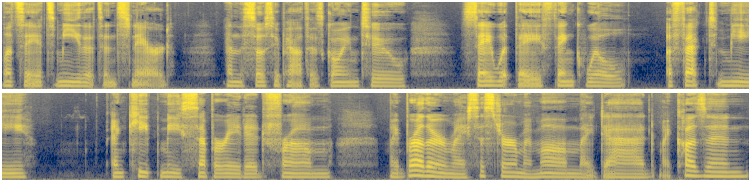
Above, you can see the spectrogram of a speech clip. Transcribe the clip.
let's say it's me that's ensnared, and the sociopath is going to say what they think will affect me and keep me separated from my brother, my sister, my mom, my dad, my cousin,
